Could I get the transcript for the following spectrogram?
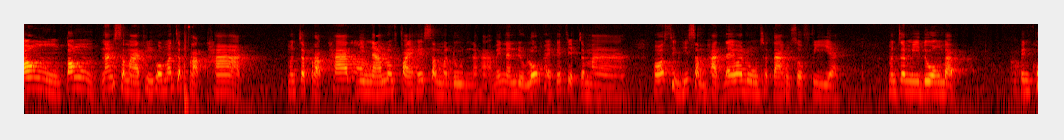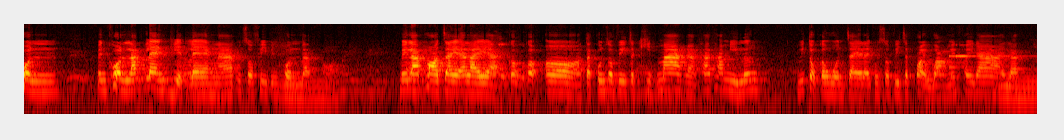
ต้องต้องนั่งสมาธิเพราะมันจะปรับธาตุมันจะปรับธาตุดินน้ำลมไฟให้สมดุลนะคะ ไม่นั้นเดี๋ยวโรคภัยแค่เจ็บจะมา เพราะสิ่งที่สัมผัสได้ว่าดวงชะตาคุณโซฟีอะมันจะมีดวงแบบเป็นคนเป็นคนรักแรงเกลียดแรงนะ คุณโซฟีเป็นคนแบบ เวลาพอใจอะไรอะก็ก็เออแต่คุณโซฟีจะคิดมากนะถ้าถ้ามีเรื่องวิตกกังวลใจอะไรคุณโซฟีจะปล่อยวางไม่ค่อยได้แล้ว อืม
